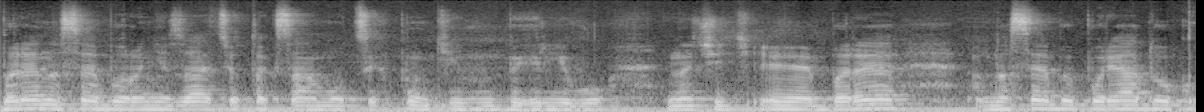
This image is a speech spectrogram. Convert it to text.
бере на себе організацію так само цих пунктів обігріву, значить, бере на себе порядок.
